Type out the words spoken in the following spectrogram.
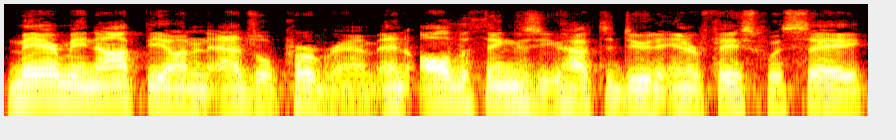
may or may not be on an agile program and all the things that you have to do to interface with, say,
